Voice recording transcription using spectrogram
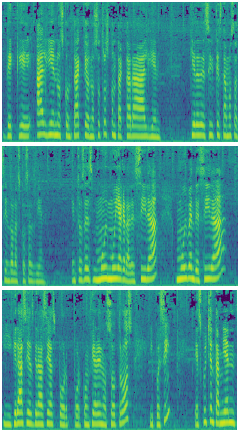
de que alguien nos contacte o nosotros contactar a alguien, quiere decir que estamos haciendo las cosas bien. Entonces, muy, muy agradecida, muy bendecida y gracias, gracias por, por confiar en nosotros. Y pues sí, escuchen también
